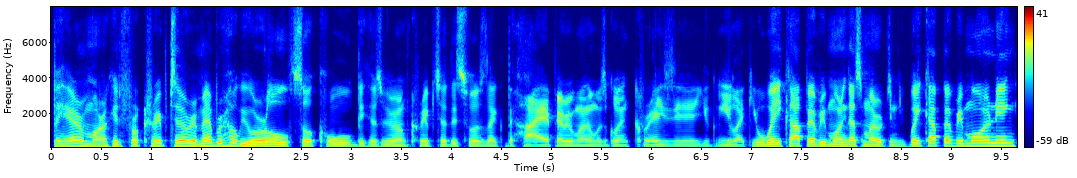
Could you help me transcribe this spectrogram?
bear market for crypto. Remember how we were all so cool because we were on crypto? This was like the hype. Everyone was going crazy. You you like you wake up every morning. That's my routine. You wake up every morning,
